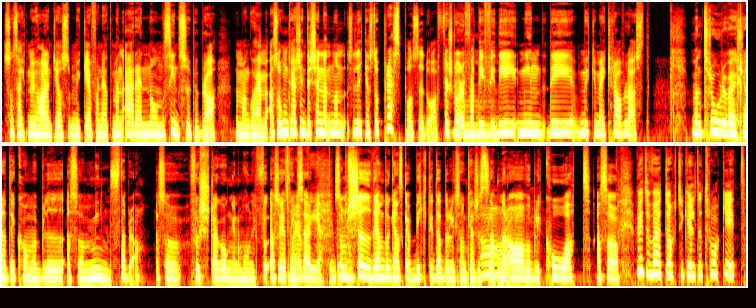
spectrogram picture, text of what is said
som sagt nu har inte jag så mycket erfarenhet men är det någonsin superbra när man går hem? Alltså hon kanske inte känner någon lika stor press på sig då. Förstår du? För att det, är, det, är min, det är mycket mer kravlöst. Men tror du verkligen att det kommer bli alltså, minsta bra? Alltså första gången om hon är full. Alltså, jag tänker jag så här, vet inte, som kanske. tjej det är ändå ganska viktigt att du liksom kanske slappnar Ja. av och blir kåt. Alltså, Vet du vad jag dock tycker är lite tråkigt?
